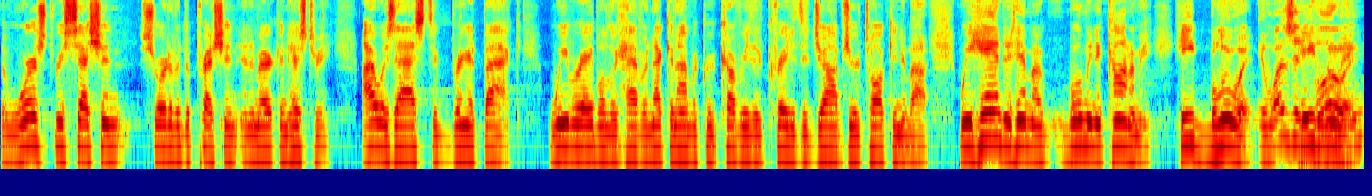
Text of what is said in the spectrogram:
the worst recession short of a depression in American history. I was asked to bring it back. We were able to have an economic recovery that created the jobs you're talking about. We handed him a booming economy. He blew it. It wasn't he Blew booming. it.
